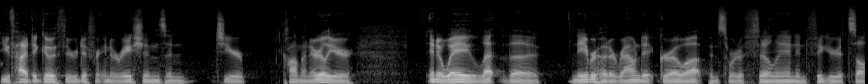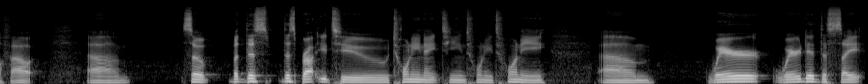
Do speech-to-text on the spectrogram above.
you've had to go through different iterations, and to your comment earlier, in a way, let the neighborhood around it grow up and sort of fill in and figure itself out. Um, so, but this this brought you to 2019, 2020. Um, where where did the site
